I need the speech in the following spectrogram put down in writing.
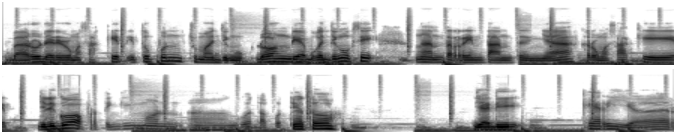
baru dari rumah sakit. Itu pun cuma jenguk doang dia bukan jenguk sih nganterin tantenya ke rumah sakit. Jadi gua overthinking mon. Eh, gua takutnya tuh jadi carrier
